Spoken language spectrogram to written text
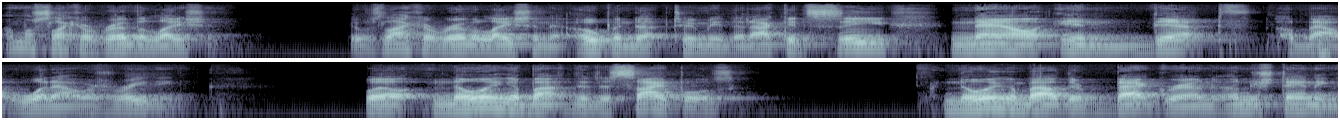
almost like a revelation. It was like a revelation that opened up to me that I could see now in depth about what I was reading. Well, knowing about the disciples, knowing about their background, understanding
